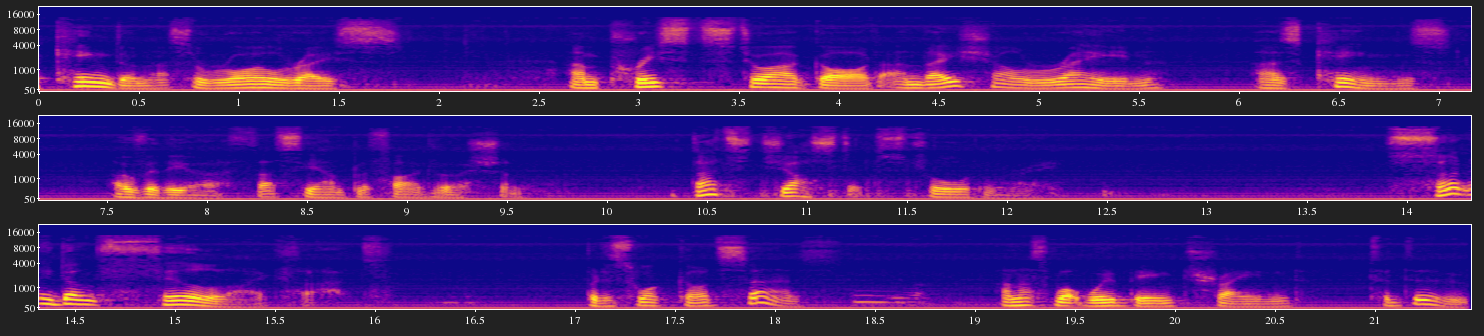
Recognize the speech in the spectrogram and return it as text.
a kingdom, that's a royal race, and priests to our God, and they shall reign as kings over the earth. That's the Amplified Version. That's just extraordinary. Certainly don't feel like that, but it's what God says. And that's what we're being trained to do.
